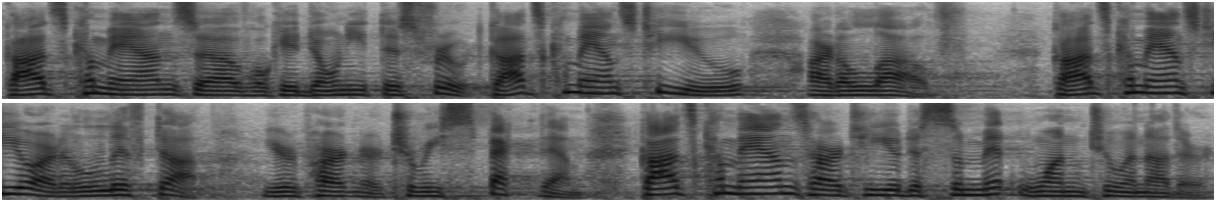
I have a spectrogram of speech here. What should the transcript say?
God's commands of, okay, don't eat this fruit. God's commands to you are to love. God's commands to you are to lift up your partner, to respect them. God's commands are to you to submit one to another.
